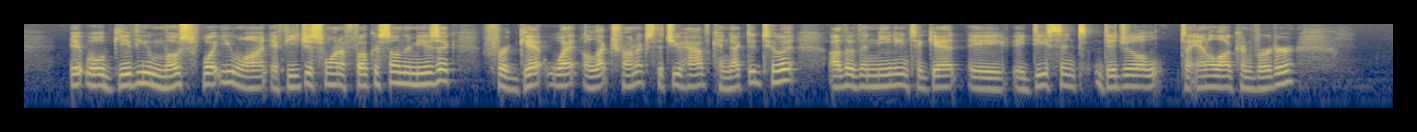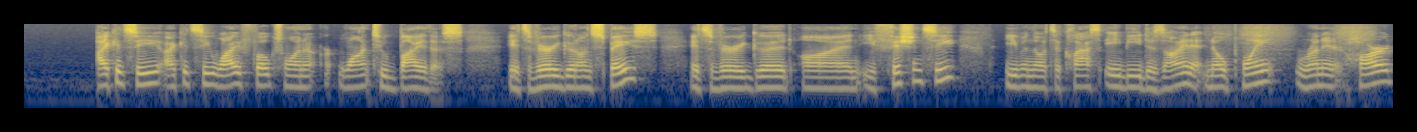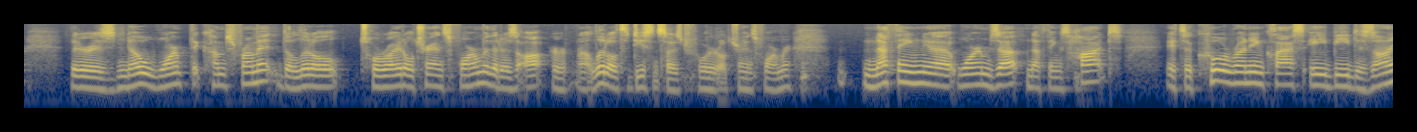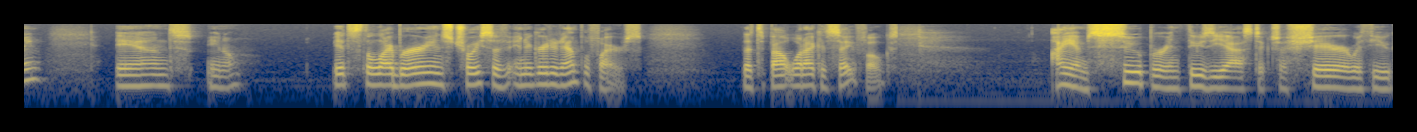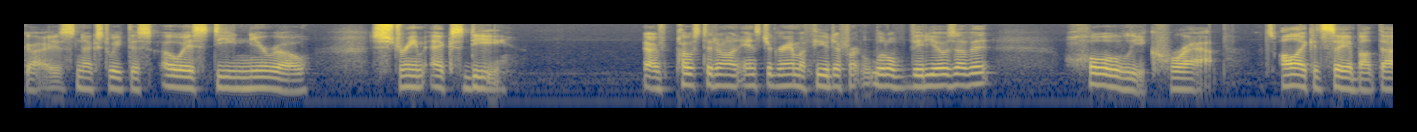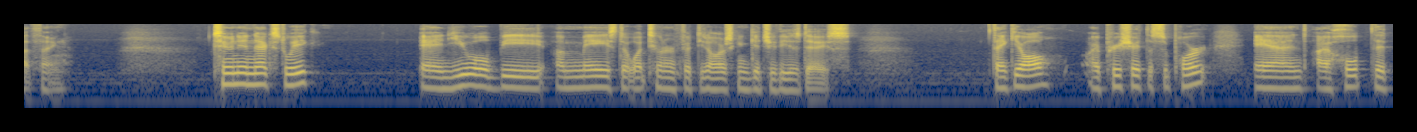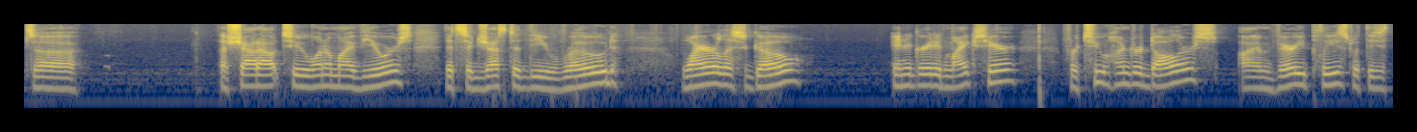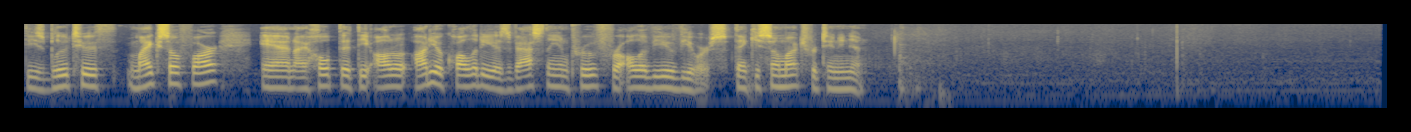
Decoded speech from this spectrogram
It will give you most what you want. If you just want to focus on the music, forget what electronics that you have connected to it, other than needing to get a, a decent digital to analog converter. I could see I could see why folks want to want to buy this. It's very good on space. It's very good on efficiency, even though it's a Class AB design. At no point running it hard, there is no warmth that comes from it. The little toroidal transformer that is, or not little, it's a decent sized toroidal transformer. Nothing uh, warms up, nothing's hot. It's a cool running Class AB design. And, you know, it's the librarian's choice of integrated amplifiers. That's about what I could say, folks. I am super enthusiastic to share with you guys next week this OSD Nero Stream XD. I've posted it on Instagram, a few different little videos of it. Holy crap. That's all I could say about that thing. Tune in next week and you will be amazed at what $250 can get you these days. Thank you all. I appreciate the support and I hope that uh, a shout out to one of my viewers that suggested the Rode Wireless Go integrated mics here for $200. I'm very pleased with these, these Bluetooth mics so far, and I hope that the audio, audio quality is vastly improved for all of you viewers. Thank you so much for tuning in.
